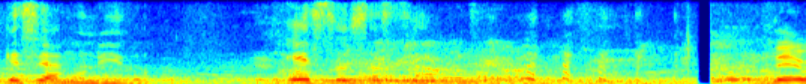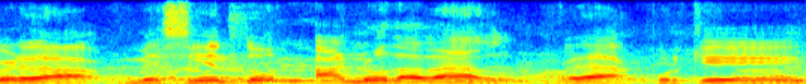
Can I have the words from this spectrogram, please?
que se han unido. Eso es así. De verdad, me siento anodadado, ¿verdad? Porque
